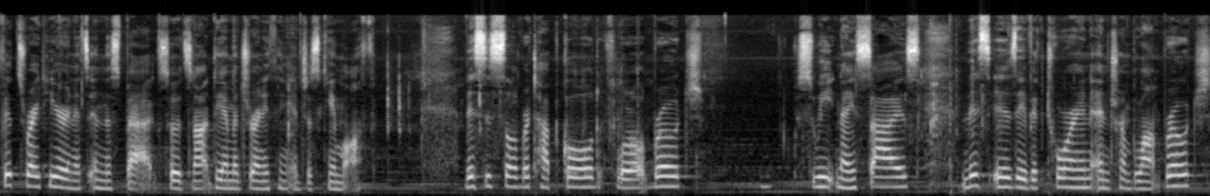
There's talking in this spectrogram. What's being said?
fits right here and it's in this bag. So it's not damaged or anything, it just came off. This is silver top gold floral brooch, sweet, nice size. This is a Victorian en tremblant brooch.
